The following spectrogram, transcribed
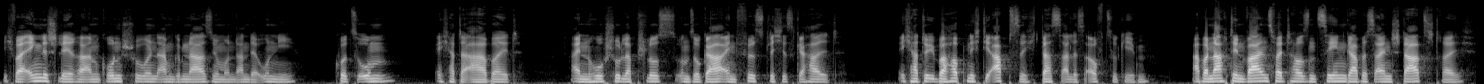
Ich war Englischlehrer an Grundschulen, am Gymnasium und an der Uni. Kurzum, ich hatte Arbeit, einen Hochschulabschluss und sogar ein fürstliches Gehalt. Ich hatte überhaupt nicht die Absicht, das alles aufzugeben. Aber nach den Wahlen 2010 gab es einen Staatsstreich.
